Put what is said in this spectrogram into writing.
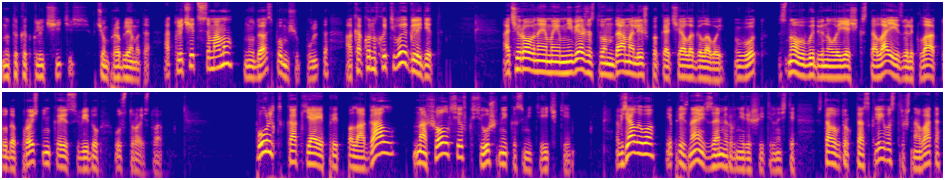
«Ну так отключитесь. В чем проблема-то?» «Отключиться самому?» «Ну да, с помощью пульта. А как он хоть выглядит?» Очарованная моим невежеством, дама лишь покачала головой. «Вот». Снова выдвинула ящик стола и извлекла оттуда простенькое с виду устройство. Пульт, как я и предполагал, нашелся в Ксюшной косметичке. Взял его и, признаюсь, замер в нерешительности. Стало вдруг тоскливо, страшновато.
